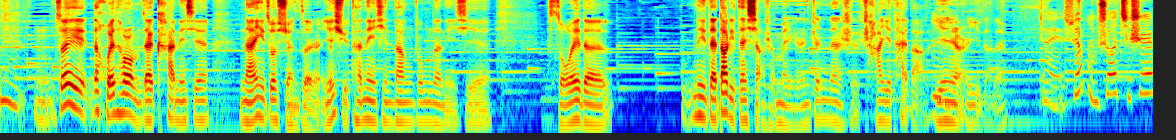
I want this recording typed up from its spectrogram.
嗯嗯，所以那回头我们再看那些难以做选择人，也许他内心当中的那些所谓的内在到底在想什么，每个人真的是差异太大了，因人而异的。对对，所以我们说，其实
